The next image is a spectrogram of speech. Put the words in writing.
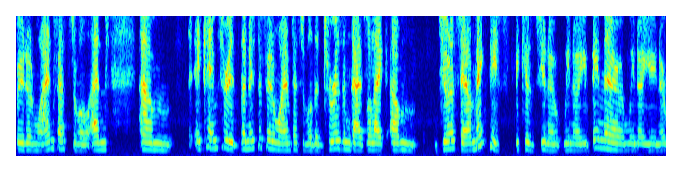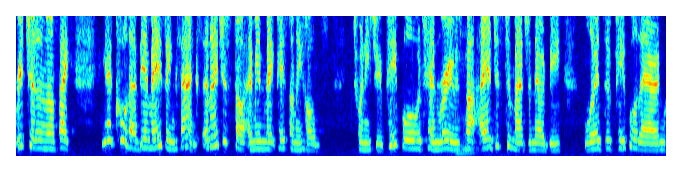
Food and Wine Festival, and um, it came through the Noosa Food and Wine Festival. The tourism guys were like, um, "Do you want to stay on Makepeace? Because you know we know you've been there, and we know you know Richard." And I was like, "Yeah, cool. That'd be amazing. Thanks." And I just thought, I mean, Makepeace only holds 22 people, 10 rooms, Mhm. but I just imagined there would be loads of people there. And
